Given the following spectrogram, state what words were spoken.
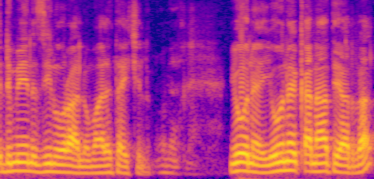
እድሜን እዚህ እኖራለሁ ማለት አይችልም። የሆነ የሆነ ቀናት ያድራል።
